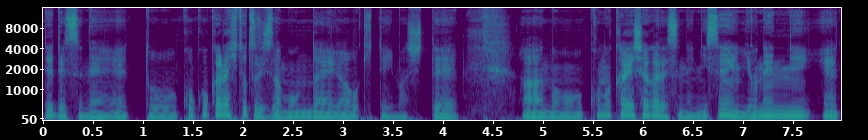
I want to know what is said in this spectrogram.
でですね、えっと、ここから一つ実は問題が起きていまして、あの、この会社がですね、2004年に、えっ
